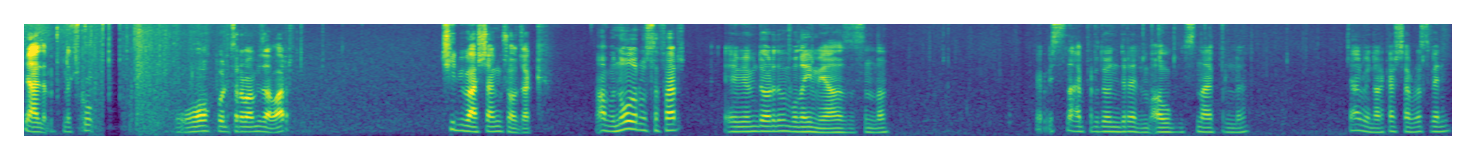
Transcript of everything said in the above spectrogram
Geldim. Let's go. Oh polis arabamız da var. Chill bir başlangıç olacak. Abi ne olur bu sefer M24'ümü bulayım ya hızlısından. Bir sniper döndürelim. Avuklu sniperlı. Gelmeyin arkadaşlar burası benim.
